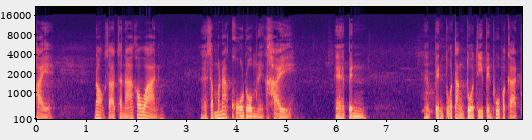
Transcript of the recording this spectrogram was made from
ภัย นอกศาสนาเขาว่าสมณะโคดมเนี่ยใครเป็นเป็นตัวตั้งตัวตีเป็นผู้ประกาศเผ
